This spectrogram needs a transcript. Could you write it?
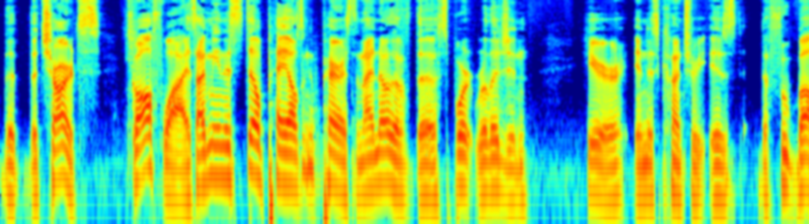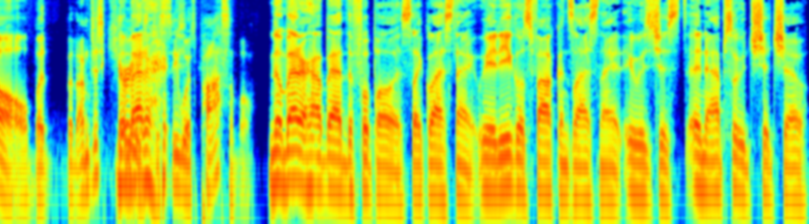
the, the charts golf wise. I mean, it still pales in comparison. I know the the sport religion here in this country is the football, but but I'm just No curious matter- to see what's possible. No matter how bad the football is, like last night, we had Eagles Falcons last night. It was just an absolute shit show.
